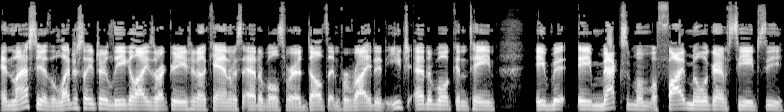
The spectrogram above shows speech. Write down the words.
and last year the legislature legalized recreational cannabis edibles for adults and provided each edible contained a, a maximum of 5 milligrams THC,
